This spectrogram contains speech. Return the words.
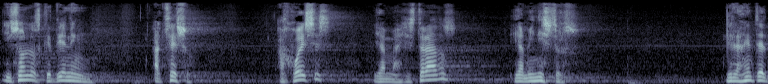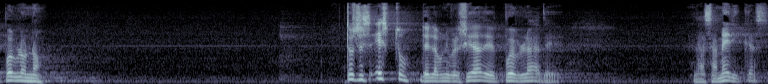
y son los que tienen acceso a jueces y a magistrados y a ministros. Y la gente del pueblo no. Entonces, esto de la Universidad de Puebla, de las Américas,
